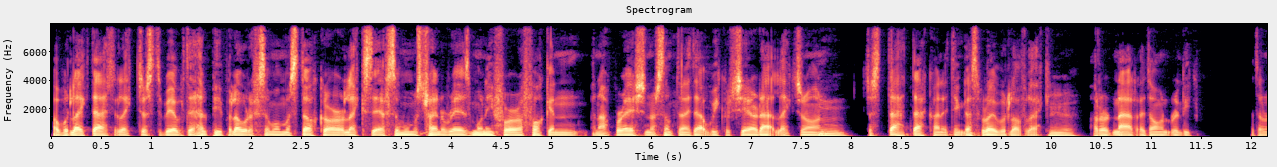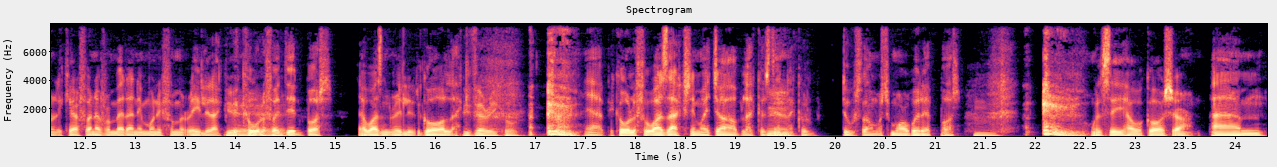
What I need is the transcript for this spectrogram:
I would like that, like just to be able to help people out if someone was stuck, or like say if someone was trying to raise money for a fucking an operation or something like that, we could share that, like, know, Mm, just that that kind of thing. That's what I would love. Like, yeah. other than that, I don't really I don't really care if I never made any money from it. Really, like, it'd be cool yeah, if I did, but that wasn't really the goal. Like, Be very cool. yeah, it'd be cool if it was actually my job, like, because then I could do so much more with it. But Hmm. we'll see how it goes. Sure. Um,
